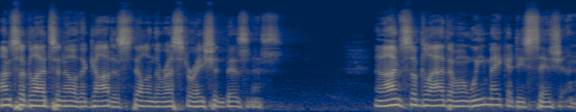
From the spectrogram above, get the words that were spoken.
I'm so glad to know that God is still in the restoration business. And I'm so glad that when we make a decision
